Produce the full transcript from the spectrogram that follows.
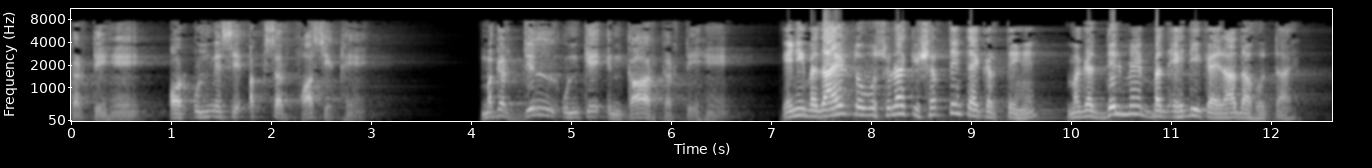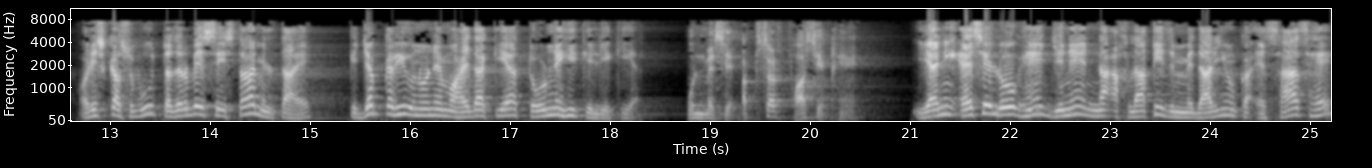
کرتے ہیں اور ان میں سے اکثر فاسق ہیں۔ مگر دل ان کے انکار کرتے ہیں۔ یعنی بظاہر تو وہ صلح کی شرطیں طے کرتے ہیں، مگر دل میں بدعہدی کا ارادہ ہوتا ہے اور اس کا ثبوت تجربے سے اس طرح ملتا ہے کہ جب کبھی انہوں نے معاہدہ کیا توڑنے ہی کے لیے کیا۔ ان میں سے اکثر فاسق ہیں۔ یعنی ایسے لوگ ہیں جنہیں نہ اخلاقی ذمہ داریوں کا احساس ہے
